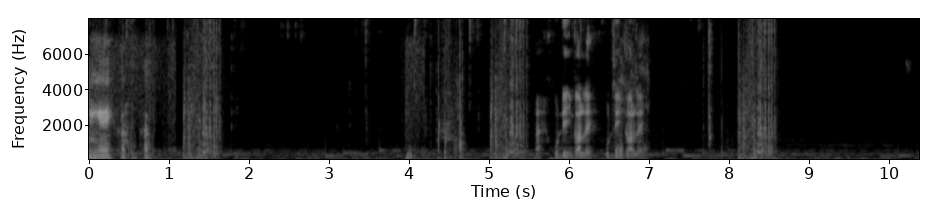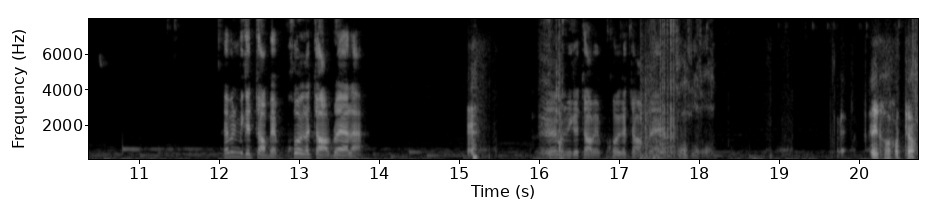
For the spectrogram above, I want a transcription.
นี่ไงอะอะไปขุดดินก่อนเลยขุดดินก่อนเลยให้ยมันมีกระจอบแบบโค่นกระจอบด้วยอะล่ะ เออ มันมีกระจอบแบบโค่นกระจอบด้วยเลยข้อกระจอก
